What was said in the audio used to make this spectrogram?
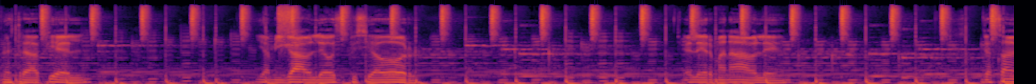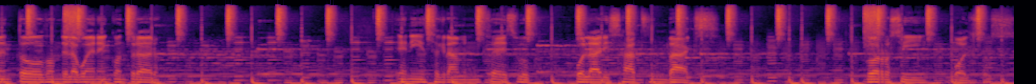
Nuestra fiel y amigable auspiciador. El hermanable. Ya saben todos dónde la pueden encontrar. En Instagram, en Facebook, Polaris Hats and Bags. Gorros y bolsos.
